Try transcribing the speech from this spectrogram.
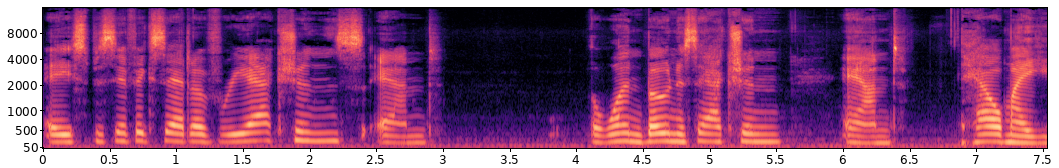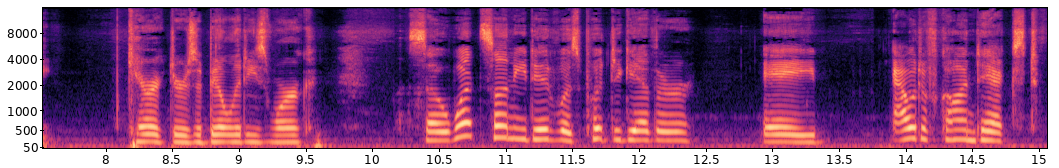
a specific set of reactions and the one bonus action and how my character's abilities work. So what Sunny did was put together a out of context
